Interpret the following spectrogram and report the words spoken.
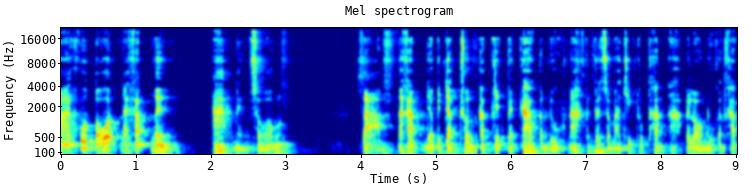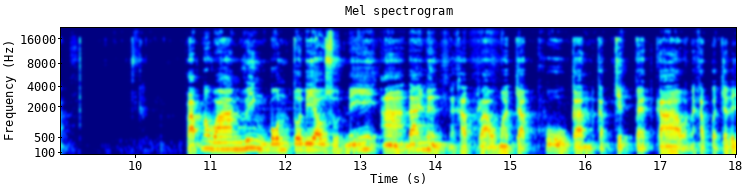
มาคู่โต๊ดนะครับ1อ่า1 2 3นะครับเดี๋ยวไปจับชนกับ 789 กันดูนะเพื่อนสมาชิกทุกท่านอ่าไปลองดูกันครับครับเมื่อวานวิ่งบนตัวเดียวสูตรนี้อ่าได้1นะครับเรามาจับคู่กันกับ 789นะครับก็จะได้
